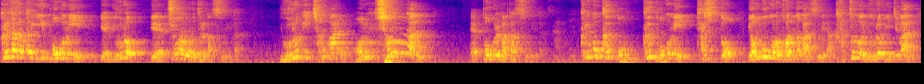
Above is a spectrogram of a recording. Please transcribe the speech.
그러다가 또 이 복음이 예, 유럽 예, 중앙으로 들어갔습니다. 유럽이 정말 엄청난 예, 복을 받았습니다. 그리고 그, 복, 그 복음이 다시 또 영국으로 건너갔습니다. 같은 거 유럽이지만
